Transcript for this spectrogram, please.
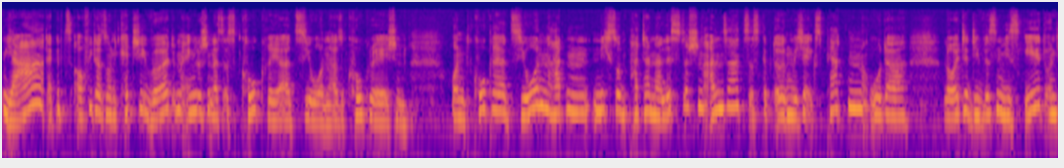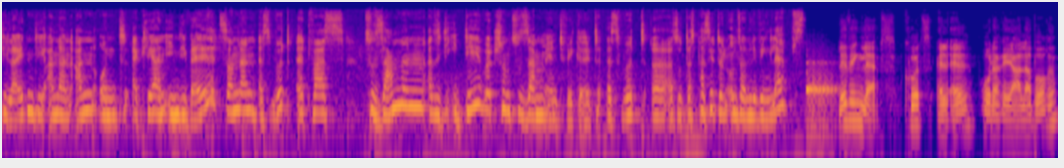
Ja, da gibt es auch wieder so ein catchy Word im Englischen, das ist Co-Kreation, also Co-Creation. Und Co-Kreationen hatten nicht so einen paternalistischen Ansatz. Es gibt irgendwelche Experten oder Leute, die wissen, wie es geht und die leiten die anderen an und erklären ihnen die Welt, sondern es wird etwas zusammen, also die Idee wird schon zusammen entwickelt. Es wird, äh, also das passiert in unseren Living Labs. Living Labs, kurz LL oder Reallabore,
